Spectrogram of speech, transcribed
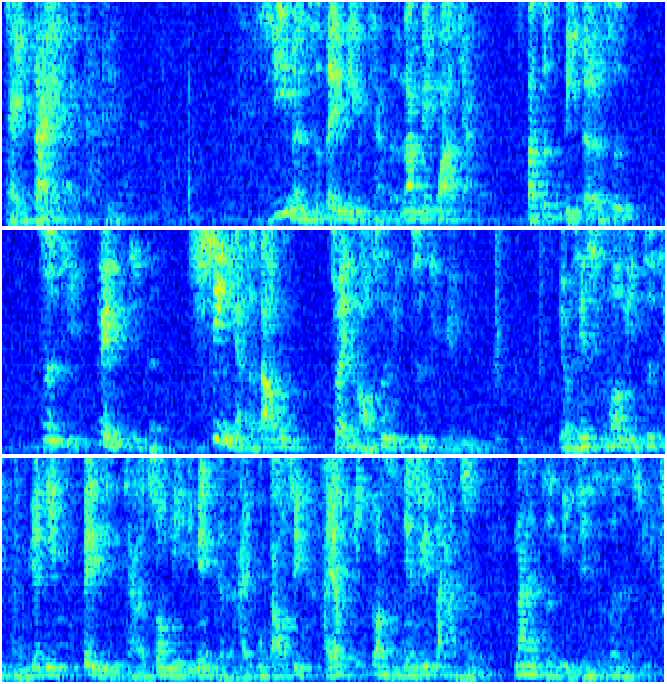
才带来改变。西门是被勉强的，那没话讲。但是彼得是自己愿意的，信仰的道路最好是你自己愿意。有些时候你自己不愿意被勉强的时候，你里面可能还不高兴，还要一段时间去拉扯，那样子你其实是很辛苦的。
